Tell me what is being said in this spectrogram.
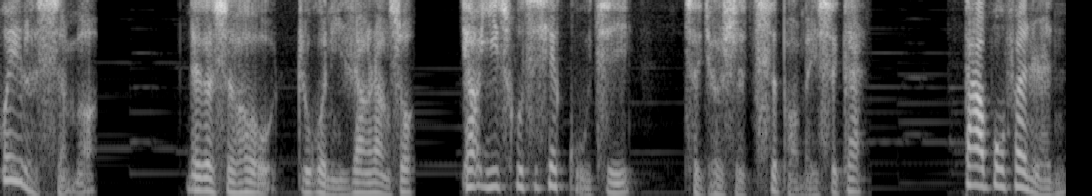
为了什么。那个时候，如果你嚷嚷说要移除这些古迹，这就是吃饱没事干。大部分人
